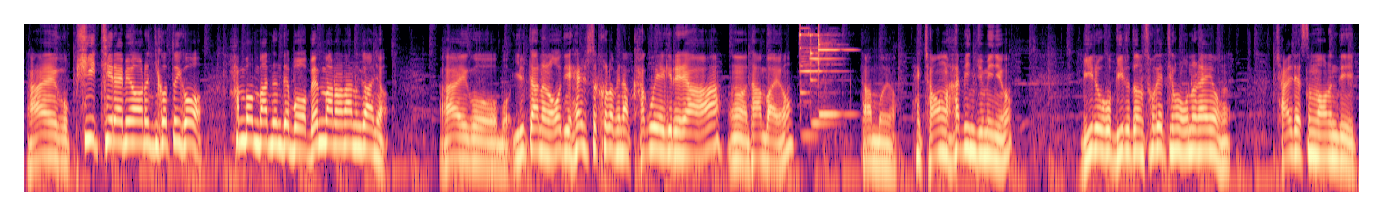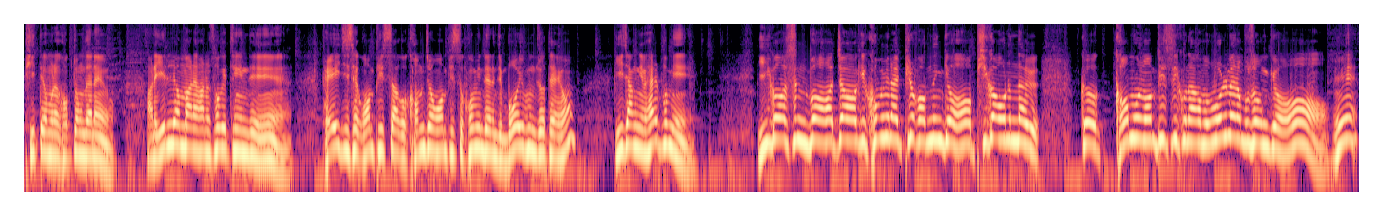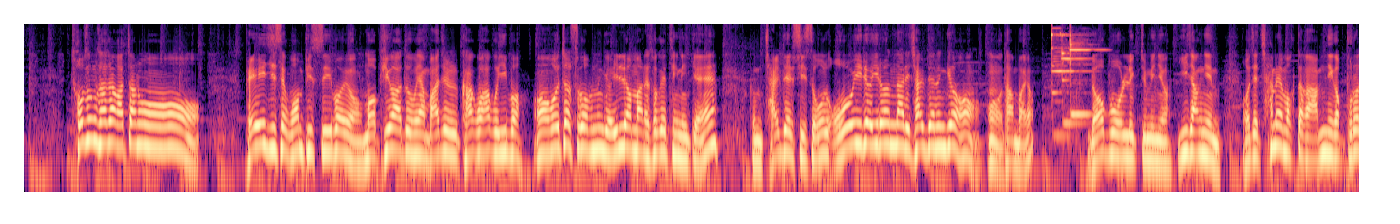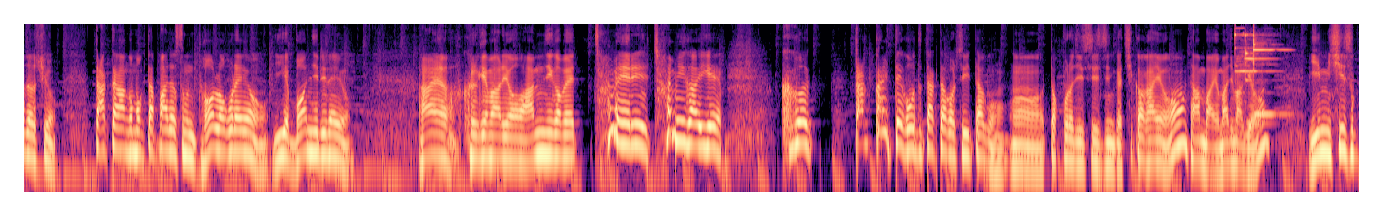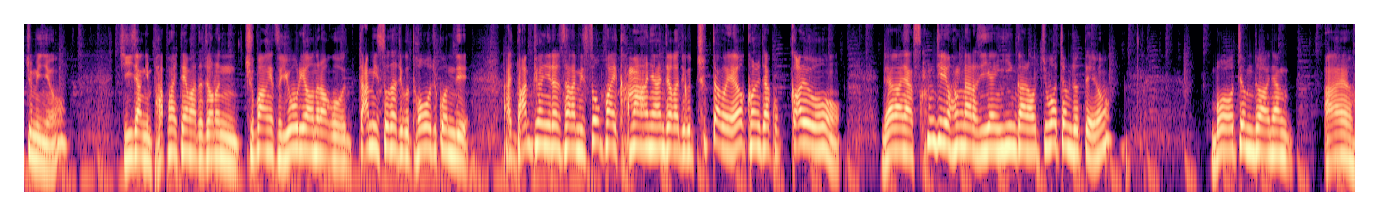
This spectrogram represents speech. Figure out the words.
아이고 PT라면은 이것도 이거 한번 받는데 뭐 몇만 원 하는 거 아니야? 아이고 뭐 일단은 어디 헬스클럽이나 가구 얘기를 해야 어 다음 봐요. 다음 뭐요? 정하빈 주민이요. 미루고 미루던 소개팅을 오늘 해요. 잘 됐으면 하는데 비 때문에 걱정되네요. 아니 1년 만에 하는 소개팅인데 베이지색 원피스하고 검정 원피스 고민되는지 뭐 입으면 좋대요? 이장님 help me. 이것은 뭐 저기 고민할 필요가 없는겨. 비가 오는 날 그 검은 원피스 입고 나가면 얼마나 무서운겨. 예? 저승사자 같잖아. 베이지색 원피스 입어요. 뭐 비와도 그냥 맞을 각오하고 입어. 어 어쩔 수가 없는 겨. 1년 만에 소개팅이니께. 그럼 잘 될 수 있어. 오히려 이런 날이 잘 되는 겨. 어 다음 봐요. 러브올릭 주민요. 이장님 어제 참외 먹다가 앞니가 부러졌슈. 딱딱한 거 먹다 빠졌으면 덜 억울해요. 이게 뭔 일이래요. 아유 그러게 말이요. 앞니가 왜 참외를 참외가 이게 그거 딱갈 때 고도 딱딱할 수 있다고. 어, 떡 부러질 수 있으니까 치과 가요. 다음 봐요. 마지막이요. 임시숙 주민요. 지장님 밥할 때마다 저는 주방에서 요리하느라고 땀이 쏟아지고 더워 죽겠는데 아, 남편이라는 사람이 소파에 가만히 앉아가지고 춥다고 에어컨을 자꾸 꺼요. 내가 그냥 성질이 확 나라서 이 인간 어찌 어쩜 좋대요. 뭐 어쩜 더 그냥 아유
